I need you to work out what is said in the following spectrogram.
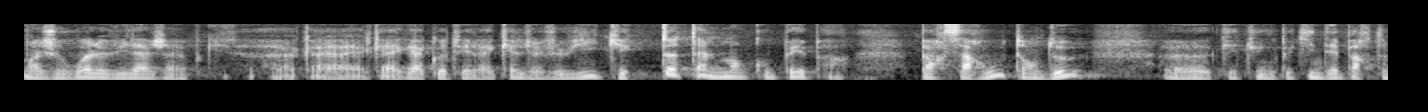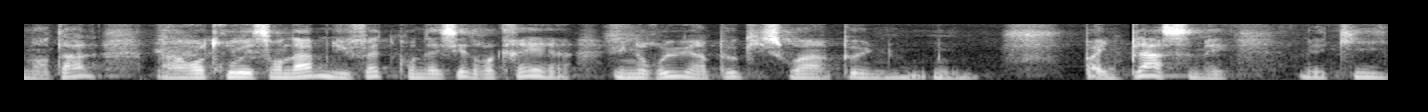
Moi, je vois le village à, côté de laquelle je vis, qui est totalement coupé par, par sa route en deux, euh, qui est une petite départementale, a retrouvé son âme du fait qu'on a essayé de recréer une rue un peu qui soit un peu une pas une place, mais, mais qui,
